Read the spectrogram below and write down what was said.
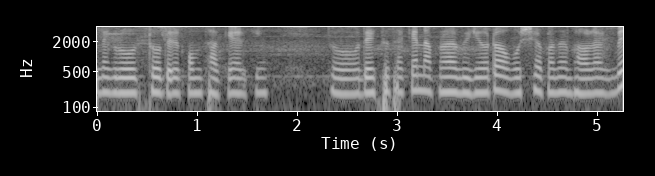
অনেক রোদ টোদ এরকম থাকে আর কি। তো দেখতে থাকেন, আপনারা ভিডিওটা অবশ্যই আপনাদের ভালো লাগবে।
